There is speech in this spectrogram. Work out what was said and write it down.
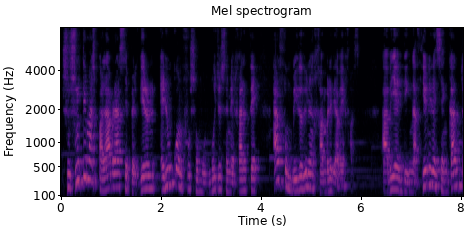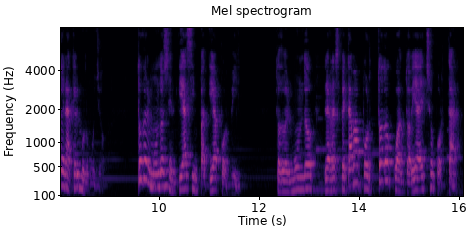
Sus últimas palabras se perdieron en un confuso murmullo semejante al zumbido de un enjambre de abejas. Había indignación y desencanto en aquel murmullo. Todo el mundo sentía simpatía por Bill. Todo el mundo le respetaba por todo cuanto había hecho por Tara.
